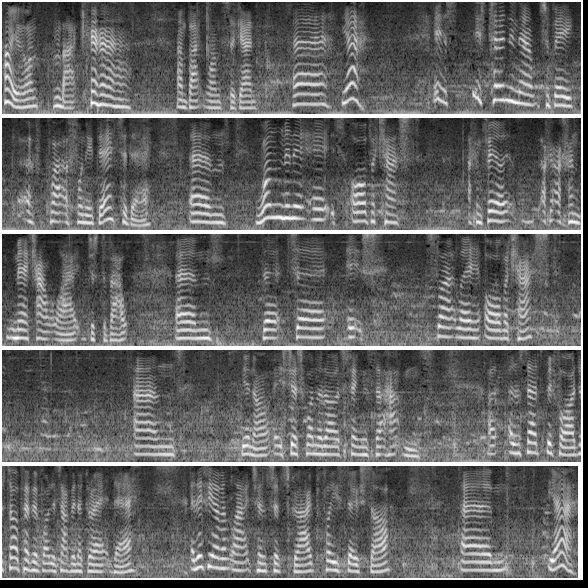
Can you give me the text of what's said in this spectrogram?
Hi everyone, I'm back. I'm back once again. Uh, yeah, it's it's turning out to be a, quite a funny day today. Um, one minute it's overcast. I can feel it. I can, I can make out like just about um, that uh, it's slightly overcast and you know it's just one of those things that happens. Uh, as I said before I just hope everybody's having a great day. And if you haven't liked and subscribed please do so. Um, yeah.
